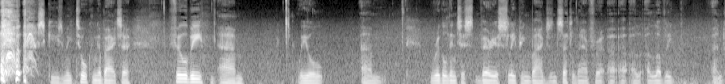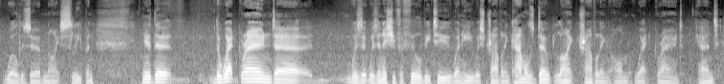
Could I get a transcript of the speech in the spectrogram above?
excuse me, talking about uh, Philby, um, we all um, wriggled into various sleeping bags and settled down for a, a, a lovely and well-deserved night's sleep. And you know the the wet ground uh, was it was an issue for Philby too when he was travelling. Camels don't like travelling on wet ground, and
